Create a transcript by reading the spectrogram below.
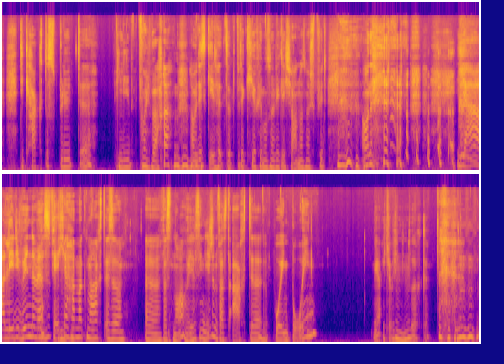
die Kaktusblüte liebe Boulevard, aber das geht halt bei der Kirche, muss man wirklich schauen, was man spielt. Und ja, Lady Windermere's Fächer haben wir gemacht, also äh, was noch? Wir sind eh schon fast acht. Äh, Boeing Boeing. Ja, ich glaube, ich bin mhm. durch.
